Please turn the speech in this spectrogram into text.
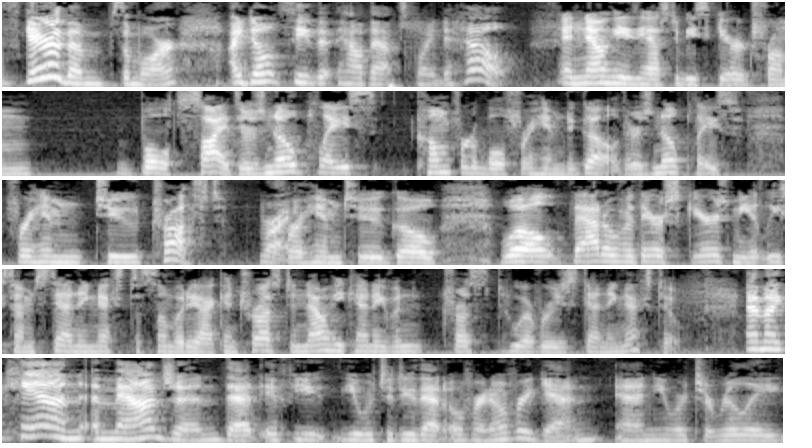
scare them some more, I don't see that how that's going to help. And now he has to be scared from both sides. There's no place comfortable for him to go. There's no place for him to trust. Right. For him to go, well, that over there scares me. At least I'm standing next to somebody I can trust. And now he can't even trust whoever he's standing next to. And I can imagine that if you, you were to do that over and over again and you were to really,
